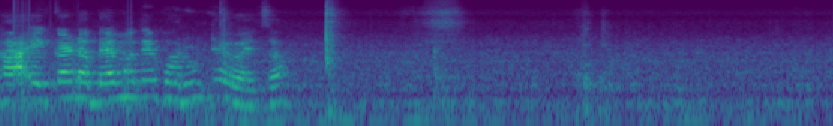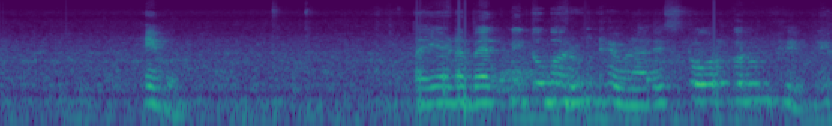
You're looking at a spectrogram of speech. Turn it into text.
हा एका डब्यामध्ये भरून ठेवायचा. हे बघ. आता या डब्यात मी तो भरून ठेवणार आहे स्टोअर करून ठेवते.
